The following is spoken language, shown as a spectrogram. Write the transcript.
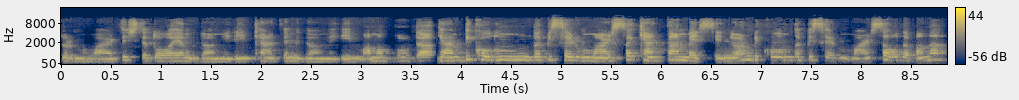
durumu vardı. İşte doğaya mı dönmeliyim, kente mi dönmeliyim ama burada yani bir kolumda bir serum varsa kentten besleniyorum, bir kolumda bir serum varsa o da bana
